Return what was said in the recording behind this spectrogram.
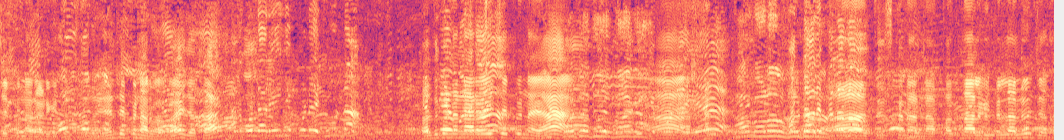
చెప్పినారు అడిగి తెలుసుకుందాం. ఏం చెప్పినారు బాబాయ్ జత? పదకొండున్నర వెయ్యి చెప్పినాయా? తీసుకున్నాను. నా పద్నాలుగు పిల్లలు జత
